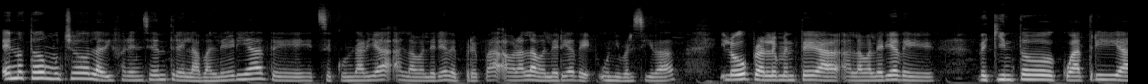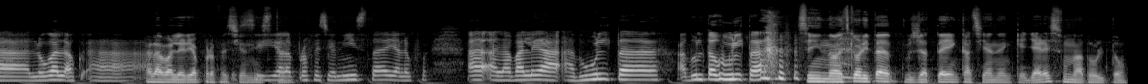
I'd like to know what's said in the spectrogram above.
he notado mucho la diferencia entre la Valeria de secundaria a la Valeria de prepa, ahora la Valeria de universidad, y luego probablemente a, la Valeria de, quinto cuatri, a, luego a la, a, la Valeria profesionista. Sí, a la profesionista y a la, a, la Valeria adulta, adulta, adulta. Sí, no, es que ahorita pues, ya te encasillan en que ya eres un adulto.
